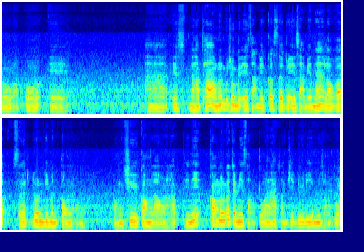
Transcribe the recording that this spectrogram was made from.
O Oppo A R S นะครับ ถ้าของท่านผู้ชมเป็น A 3 S ก็เซิร์ชเป็น A 3 S นะ เราก็เซิร์ชรุ่นที่มันตรงของ ของชื่อกล้องเรานะครับ ทีนี้กล้องมันก็จะมี 2 ตัวนะครับ สังเกตดูดีมี 2 ตัว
